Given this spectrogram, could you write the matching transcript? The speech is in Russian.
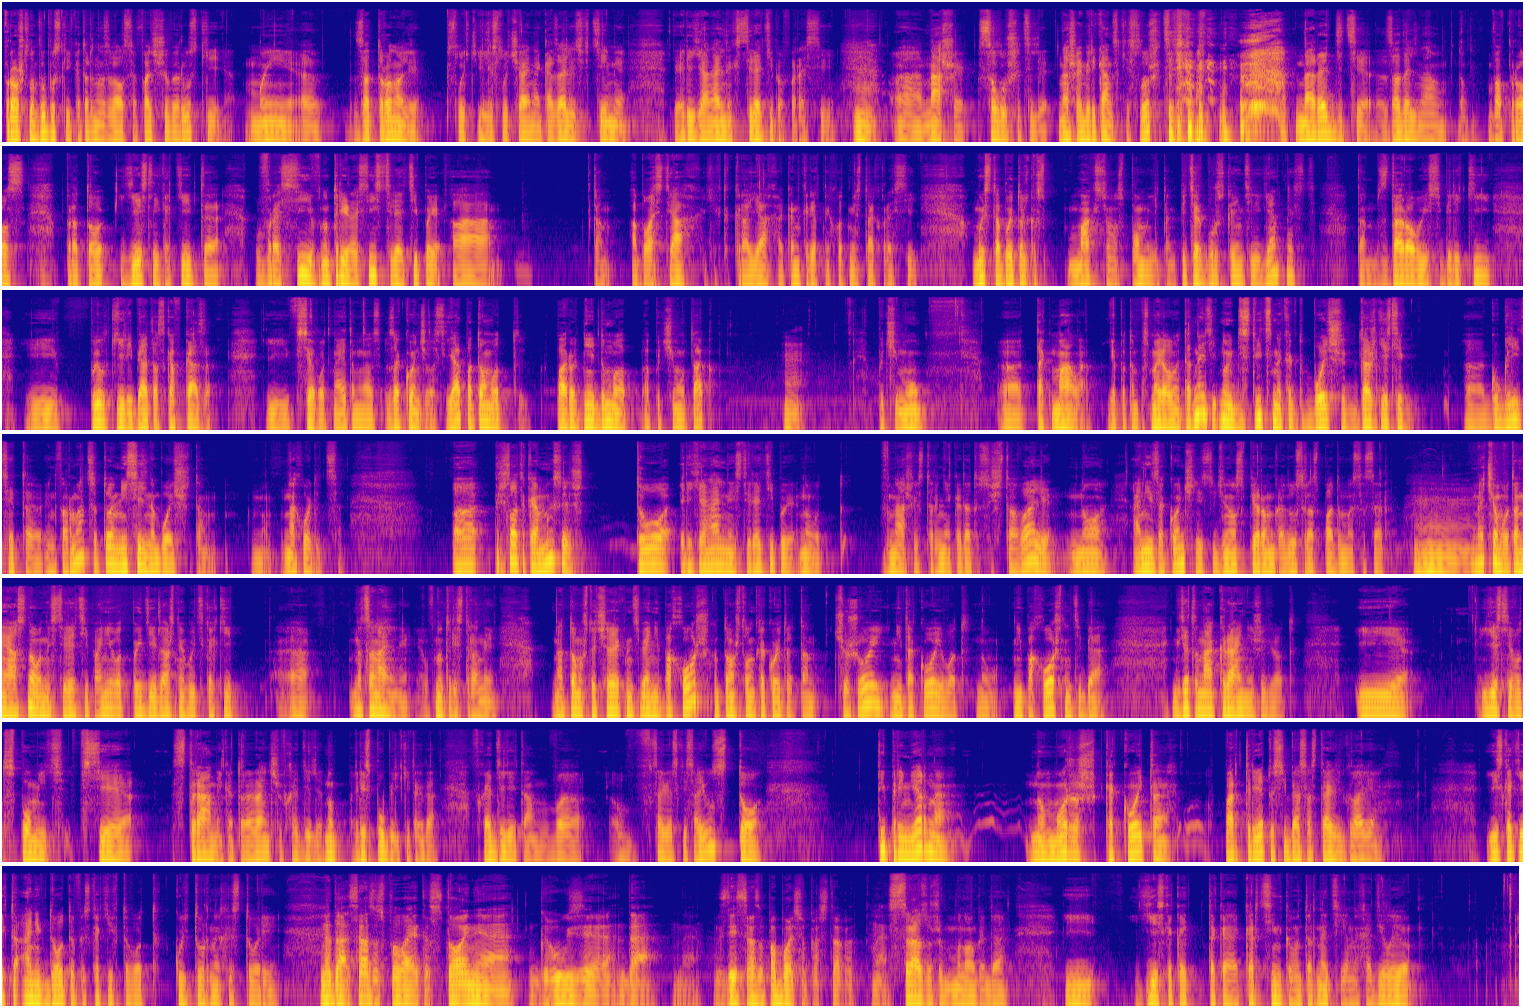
прошлом выпуске, который назывался «Фальшивый русский», мы э, затронули или случайно оказались в теме региональных стереотипов в России. Mm. Наши слушатели, наши американские слушатели на Reddit задали нам ну, вопрос про то, есть ли какие-то в России, внутри России стереотипы о областях, каких-то краях, о конкретных вот местах в России. Мы с тобой только максимум вспомнили там петербургская интеллигентность, там здоровые сибиряки и пылкие ребята с Кавказа. И все, вот на этом у нас закончилось. Я потом вот пару дней думал, а почему так? Mm. Почему э, так мало? Я потом посмотрел в интернете, ну, действительно, как-то больше, даже если э, гуглить эту информацию, то не сильно больше там ну, находится. Э, пришла такая мысль, что региональные стереотипы, ну, вот в нашей стране когда-то существовали, но они закончились в 91 году с распадом СССР. Mm. На чем вот они основаны, стереотипы? Они вот, по идее, должны быть какие-то э, национальные внутри страны. На том, что человек на тебя не похож, на том, что он какой-то там чужой, не такой вот, ну, не похож на тебя. Где-то на окраине живет. И если вот вспомнить все страны, которые раньше входили, ну, республики тогда, входили там в, в Советский Союз, то ты примерно ну, можешь какой-то портрет у себя составить в голове. Из каких-то анекдотов, из каких-то вот культурных историй. Ну да, сразу всплывает Эстония, Грузия, да, да. Здесь сразу побольше простора. Да. Сразу же много, да. И есть какая-то такая картинка в интернете, я находил ее.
